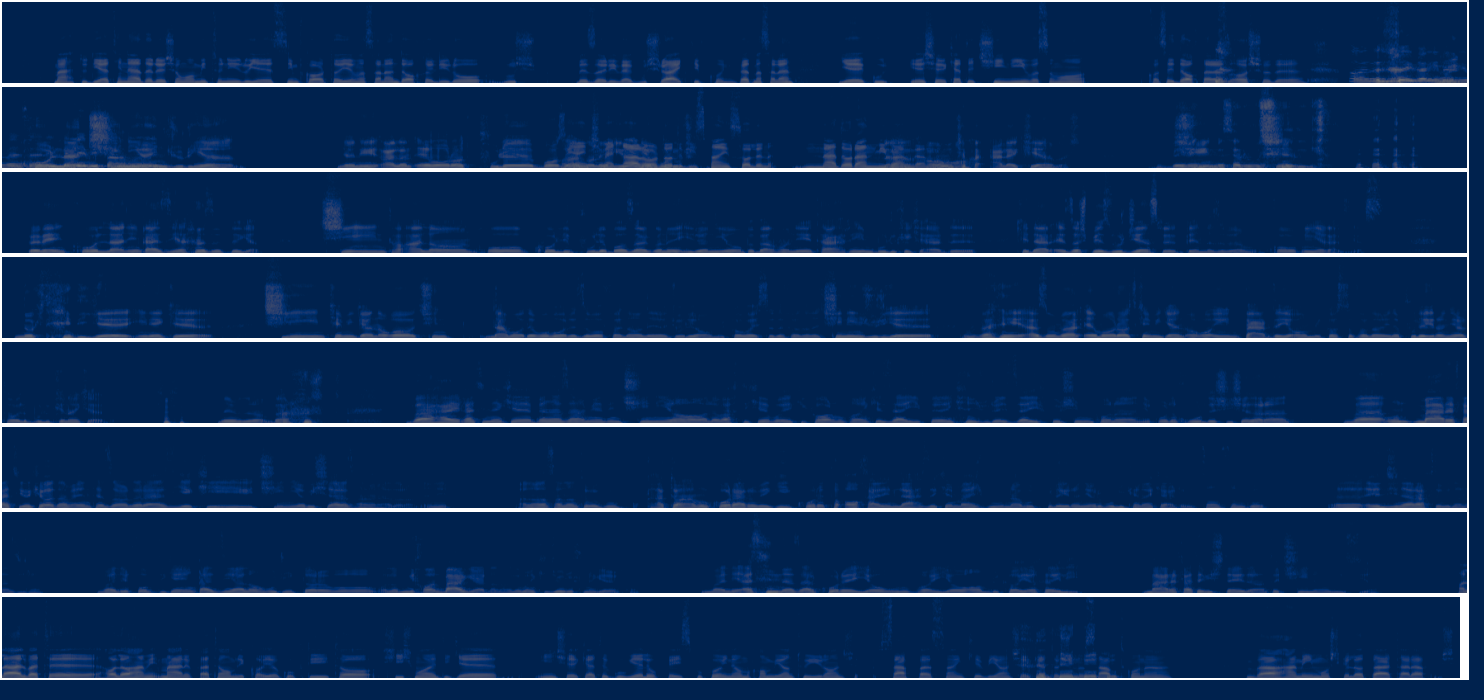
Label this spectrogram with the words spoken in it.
محدودیتی نداره. شما می‌تونی روی سیم کارت های مثلا داخلی رو روش بذاری و گوش رو اکتیو کنی. بعد مثلا یه, یه شرکت چینی واسه ما کاسه داختر از آش شده. آره دقیقا اینو کلا چینی ها اینجوری یعنی الان امارات پول بازرگانه یعنی ایرانی قرارداد 25 ساله ندارن میبندن اون که علکی همش. ببین مثل روسیه دیگه. ببین کلا این قضیه رو ازت بگم. چین تا الان خب کلی پول بازرگانه ایرانی رو به بهانه تحریم بلوکه کرده که در ازاش به زور جنس بندازه بهمون. خب این یه قضیه است. نکته دیگه اینه که چین که میگن آقا چین نماد مبارزه با فلانه جلوی آمریکا با استاد فلانه. چین اینجوریه؟ ولی از اونور امارات که میگن آقا این برده آمریکاست و فلان اینه پول ایرانی رو تا حالا بلوکه نکرده. نمی‌دونم بر و حقیقت اینه که به نظر میاد این چینیا حالا وقتی که با یکی کار می‌کنن که ضعیفه یه جورایی ضعیف کشی می‌کنن یه خورده خورده شیشه دارن و اون معرفتی رو که آدم انتظار داره از یکی چینیا بیشتر از همه ندارن. یعنی الان مثلا تو بگو حتی همون کره رو بگی کره تا آخرین لحظه که مجبور نبود پول ایرانی ها رو بلوکه نکرده بود. سامسونگ و الژی نرفته بودن از ایران. ولی خب دیگه این قضیه الان وجود داره و حالا می‌خوان برگردن. حالا با اینکه جلوشون رو گرفتن. ولی از این نظر کره یا اروپایی یا آمریکایی خیلی معرفت بیشتری دارن تا چین و روسیه. حالا البته حالا همین معرفت آمریکایی گفتی تا 6 ماه دیگه این شرکت گوگل و فیسبوک و اینا می‌خوان بیان تو ایران صف هستن که بیان شرکتاشون رو ثبت کنن و همه این مشکلات برطرف میشه.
